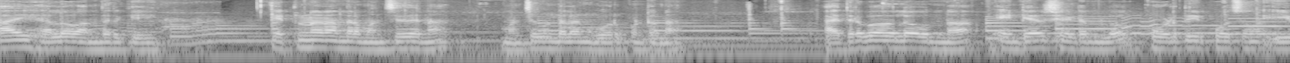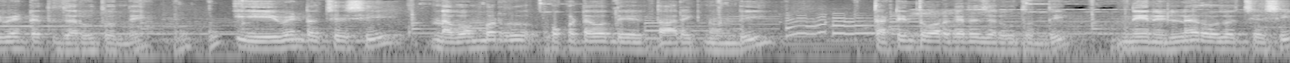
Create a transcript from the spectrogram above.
హాయ్ హలో అందరికీ. ఎట్లున్నారు అందరూ? మంచిదేనా? మంచిగా ఉండాలని కోరుకుంటున్నా. హైదరాబాద్లో ఉన్న ఎన్టీఆర్ స్టేడియంలో కోడదీపోత్సవం ఈవెంట్ అయితే జరుగుతుంది. ఈ ఈవెంట్ వచ్చేసి నవంబర్ ఒకటవ తారీఖు నుండి థర్టీన్త్ వరకు అయితే జరుగుతుంది. నేను వెళ్ళిన రోజు వచ్చేసి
